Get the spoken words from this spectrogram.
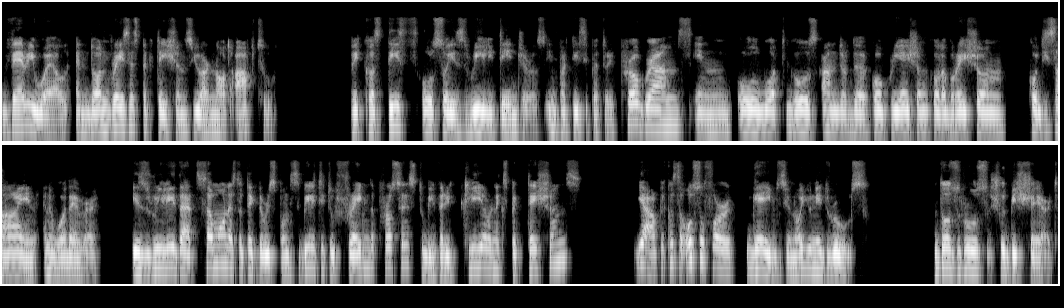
very well and don't raise expectations you are not up to. Because this also is really dangerous in participatory programs, in all what goes under the co creation, collaboration, co design, and whatever is really that someone has to take the responsibility to frame the process, to be very clear on expectations. Yeah, because also for games, you know, you need rules. Those rules should be shared.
